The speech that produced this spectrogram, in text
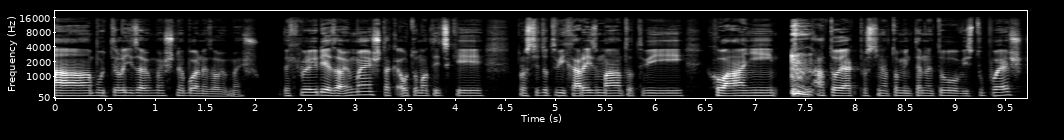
a buď ty lidi zajímáš, nebo je nezajímáš. Ve chvíli, kdy je zajímáš, tak automaticky prostě to tvý charisma, to tvý chování a to, jak prostě na tom internetu vystupuješ,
